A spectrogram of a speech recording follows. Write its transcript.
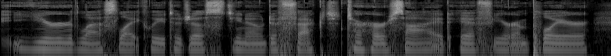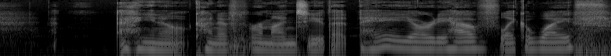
you're less likely to just, you know, defect to her side if your employer, you know, kind of reminds you that, hey, you already have like a wife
